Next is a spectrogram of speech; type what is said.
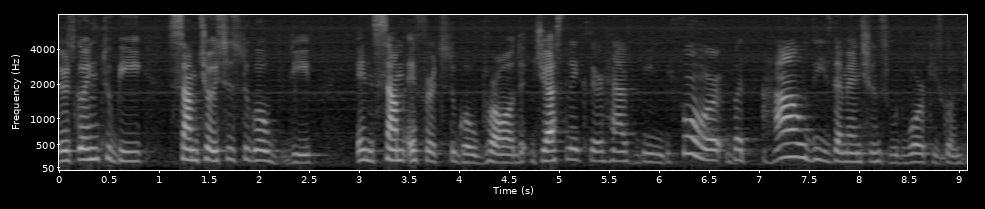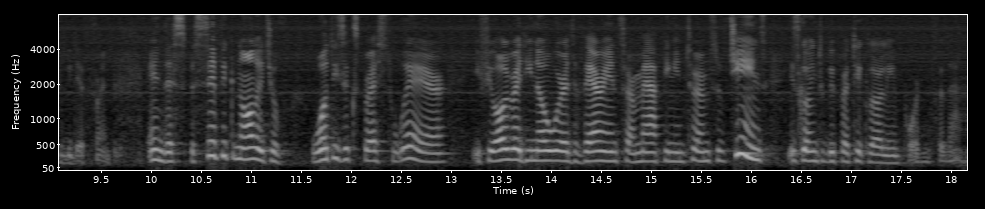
There's going to be some choices to go deep and some efforts to go broad, just like there have been before, but how these dimensions would work is going to be different. And the specific knowledge of what is expressed where, if you already know where the variants are mapping in terms of genes, is going to be particularly important for that.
